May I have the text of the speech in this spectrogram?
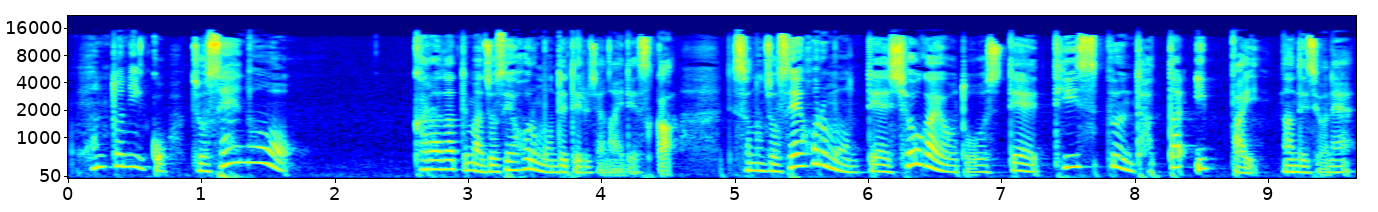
本当にこう女性の体ってまあ女性ホルモン出てるじゃないですか。でその女性ホルモンって生涯を通してティースプーンたった1杯なんですよね。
